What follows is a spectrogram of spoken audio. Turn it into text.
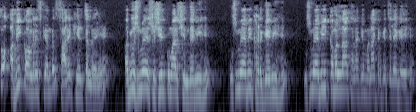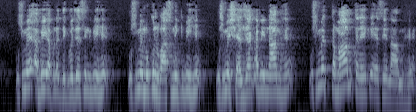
तो अभी कांग्रेस के अंदर सारे खेल चल रहे हैं। अभी उसमें सुशील कुमार शिंदे भी हैं, उसमें अभी खड़गे भी हैं, उसमें अभी कमलनाथ हालाँकि मना करके चले गए हैं, उसमें अभी अपने दिग्विजय सिंह भी हैं, उसमें मुकुल वासनिक भी हैं, उसमें शैलजा का भी नाम है, उसमें तमाम तरह के ऐसे नाम हैं।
